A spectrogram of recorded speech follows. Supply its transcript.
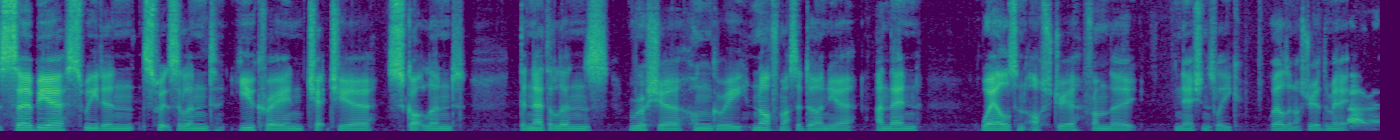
Serbia, Sweden, Switzerland, Ukraine, Czechia, Scotland, the Netherlands, Russia, Hungary, North Macedonia, and then Wales and Austria from the Nations League. Wales and Austria at the minute, All right.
